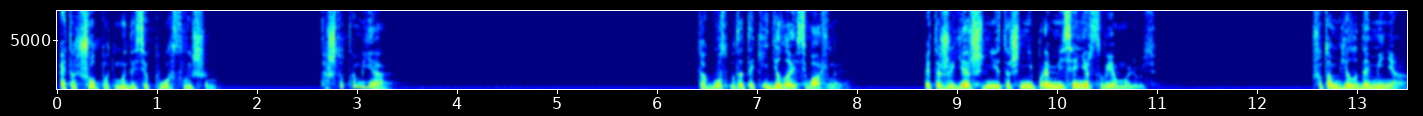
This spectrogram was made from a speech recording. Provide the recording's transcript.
Этот шепот мы до сих пор слышим. Да что там я? Так, Господа, такие дела есть важные. Это же я ж это же не про миссионерство я молюсь. Что там дело до меня?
